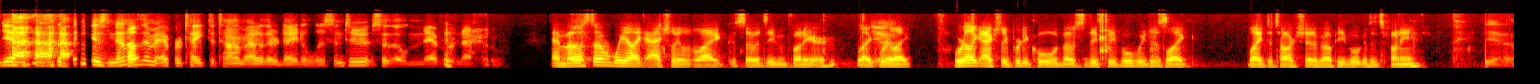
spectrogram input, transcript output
Yeah. The thing is, none of them ever take the time out of their day to listen to it, so they'll never know. And most of them we like actually like, so it's even funnier. Like we're like we're like actually pretty cool with most of these people. We just like like to talk shit about people because it's funny. Yeah.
